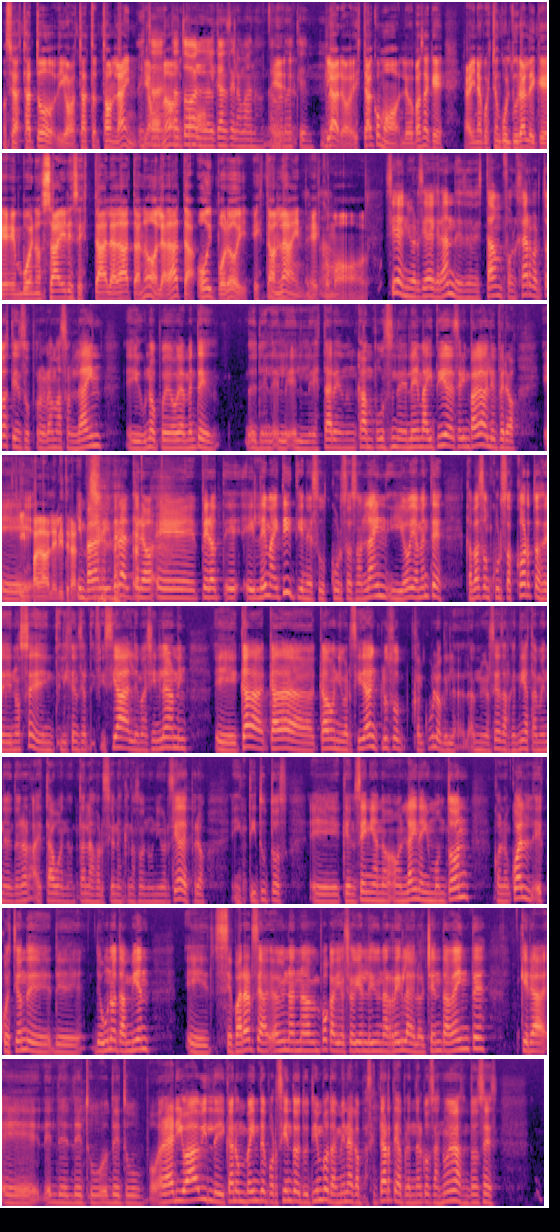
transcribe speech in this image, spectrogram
O sea, está todo, digo, está, online, digamos, ¿no? Está todo al alcance de la mano. La verdad es que, mm. Claro, está como. Lo que pasa es que hay una cuestión cultural de que en Buenos Aires está la data. No, la data hoy por hoy está online. Es como. Sí, hay universidades grandes, Stanford, Harvard, todos tienen sus programas online. Y uno puede, obviamente, el, estar en un campus del MIT debe ser impagable, pero. Eh, impagable, literal. Impagable, literal. pero eh, pero eh, el MIT tiene sus cursos online y obviamente capaz son cursos cortos de, no sé, de inteligencia artificial, de machine learning. Eh, cada, cada, cada universidad, incluso calculo que las universidades argentinas también deben tener, está bueno, están las versiones que no son universidades, pero institutos eh, que enseñan online hay un montón, con lo cual es cuestión de, de, uno también eh, separarse. Hay una, una época, yo había leído una regla del 80-20, que era de, de, tu, de tu horario hábil, dedicar un 20% de tu tiempo también a capacitarte, a aprender cosas nuevas, entonces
